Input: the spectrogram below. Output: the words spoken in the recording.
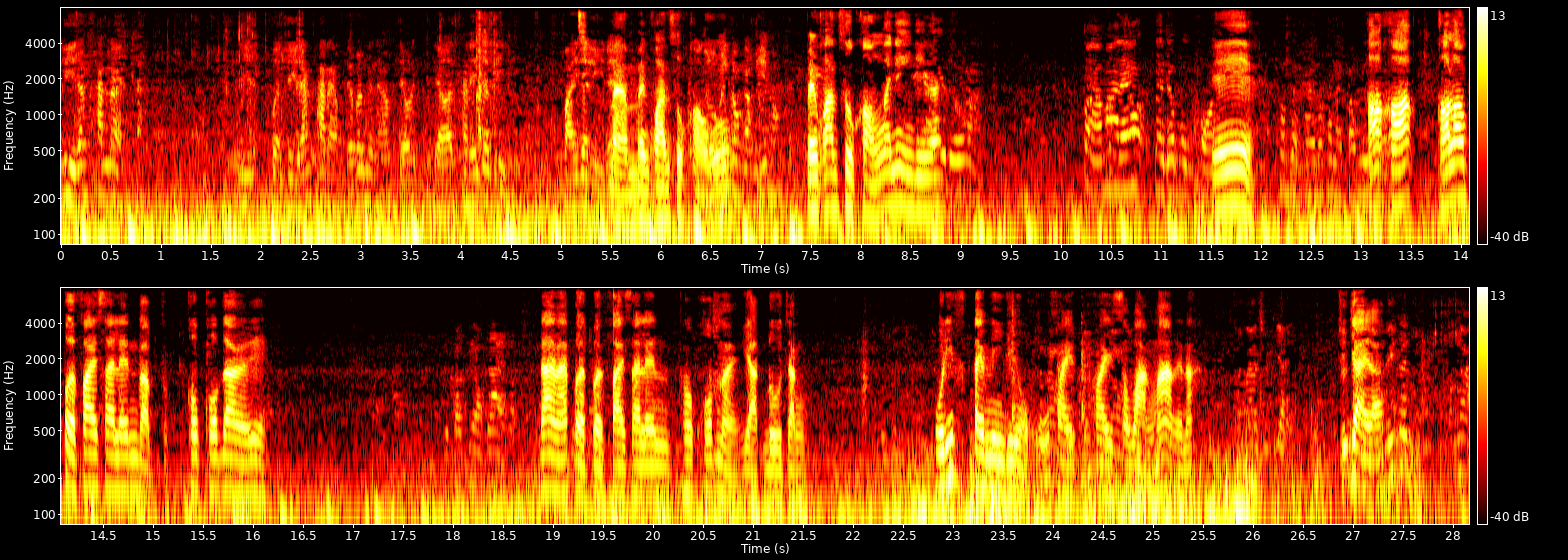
หลีทั้งคันหน่อยหลีเปิดหลีทั้งคันนะครับเดี๋ยวแป๊บนึงนะครับเดี๋ยวเดี๋ยวคันนี้จะหลี ไฟจะหลีได้แหมมันเป็นความสุขของ ดูไม่ตรงกับนี้เนาะเป็นความสุขของอันนี้จริงๆนะฝามาแล้ว แต่เดี๋ยวผมขอนี่ความสำคัญรถคันไหนปั๊มขอขอขอลองเปิดไฟไซเรนแบบครบๆได้ไหมพี่แป๊บเดียวได้ครับได้ไหมเปิดเปิดไฟไซเรนครบๆหน่อย อยากดูจังโอ้นี่เต็มจริงๆโอ้โหไฟไฟสว่างมากเลยนะ ข้างหน้าชุดใหญ่ชุดใหญ่แล้วนี่ก็ข้างหน้า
